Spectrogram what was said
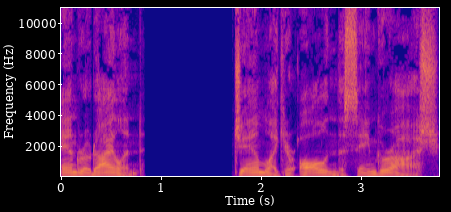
and Rhode Island jam like you're all in the same garage.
